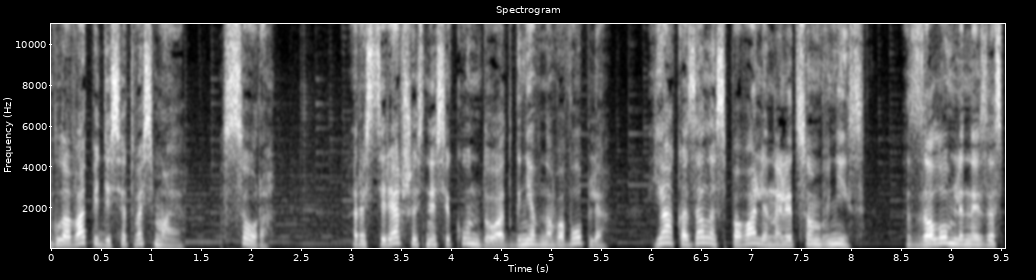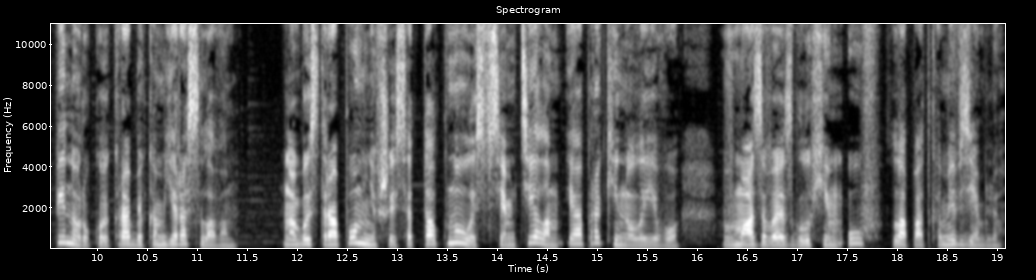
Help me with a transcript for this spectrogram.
Глава 58. Ссора. Растерявшись на секунду от гневного вопля, я оказалась повалена лицом вниз, с заломленной за спину рукой крабиком Ярославом. Но быстро опомнившись, оттолкнулась всем телом и опрокинула его, вмазывая с глухим уф лопатками в землю.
